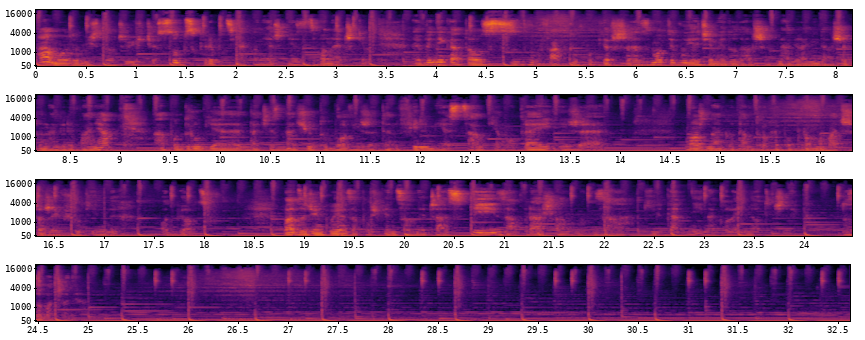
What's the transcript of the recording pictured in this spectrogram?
a może być to oczywiście subskrypcja, koniecznie z dzwoneczkiem. Wynika to z dwóch faktów. Po pierwsze, zmotywujecie mnie do dalszych nagrań i dalszego nagrywania, a po drugie, dacie znać YouTube'owi, że ten film jest całkiem ok i że można go tam trochę popromować szerzej wśród innych odbiorców. Bardzo dziękuję za poświęcony czas i zapraszam za kilka dni na kolejny odcinek. Do zobaczenia.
